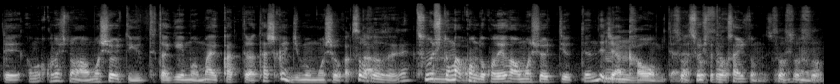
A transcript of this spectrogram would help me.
てこの人が面白いと言ってたゲームを前買ったら確かに自分面白かった。そうそうそうね。その人が今度これが面白いって言ってるんで、うん。じゃあ買おうみたいな、うんそう。いう人たくさんいると思うんですよね。そうそうそう、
